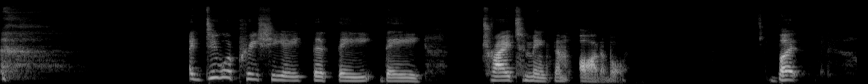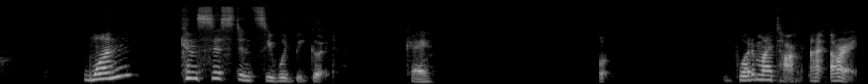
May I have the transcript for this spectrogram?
I do appreciate that they they try to make them audible. But one consistency would be good. Okay what am I talking? All right,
